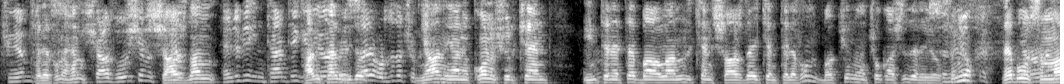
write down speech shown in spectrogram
Çünkü Telefonu hem şarj olurken şarjdan hem de bir internete giriyor tabii tabii bir de vesaire orada da çok yani ısınıyor. yani konuşurken internete bağlanırken şarjdayken telefon bakıyorum yani çok aşırı derece ısınıyor ve bu ısınmada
